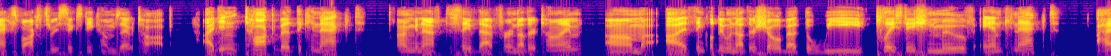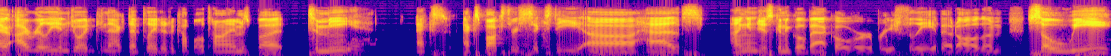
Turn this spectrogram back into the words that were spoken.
Xbox 360 comes out top. I didn't talk about the Kinect. I'm going to have to save that for another time. Um, I think I'll do another show about the Wii, PlayStation Move, and Kinect. I I really enjoyed Kinect. I played it a couple of times, but to me, X, Xbox 360 uh, has. I'm just going to go back over briefly about all of them. So Wii,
